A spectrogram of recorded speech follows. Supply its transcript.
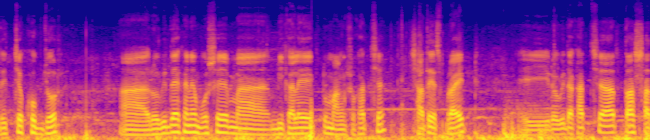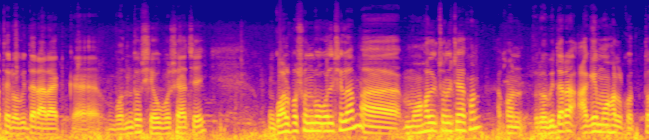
দিচ্ছে খুব জোর। রবিদা এখানে বসে বিকালে একটু মাংস খাচ্ছে, সাথে স্প্রাইট। এই রবিদা খাচ্ছে আর তার সাথে রবিদার আর এক বন্ধু, সেও বসে আছে। গল্প শুনব বলছিলাম মহল চলছে এখন। এখন রবিদারা আগে মহল করতো।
